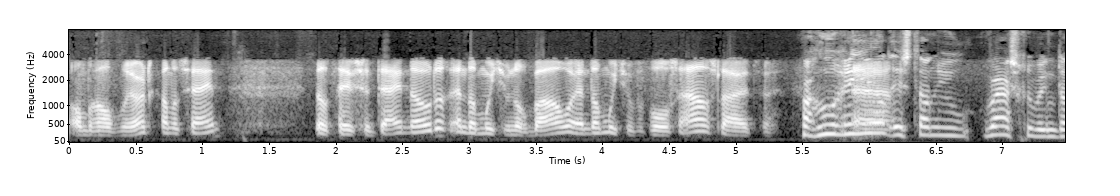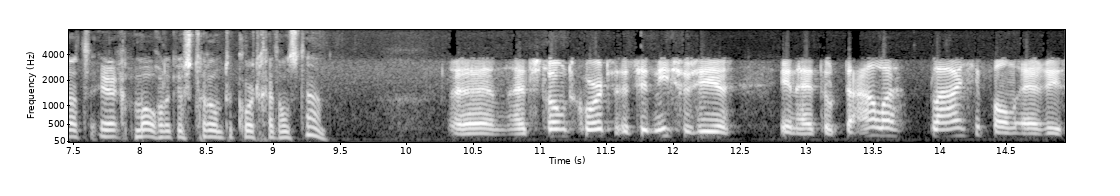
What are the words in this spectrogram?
anderhalf miljard kan het zijn. Dat heeft zijn tijd nodig en dan moet je hem nog bouwen en dan moet je hem vervolgens aansluiten. Maar hoe reëel uh, is dan uw waarschuwing dat er mogelijk een stroomtekort gaat ontstaan? Uh, het stroomtekort, het zit niet zozeer in het totale plaatje van er is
